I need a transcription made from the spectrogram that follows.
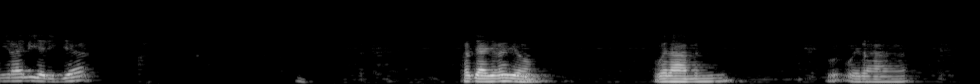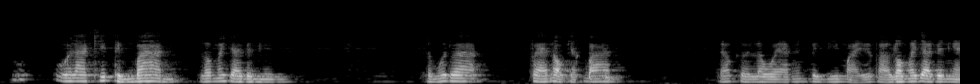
มีรายละเอียดอีกเยอะ เข้าใจไหมโยม เวลามัน เวลา เวลาคิดถึงบ้านเราไม่ใจเป็นไงสมมุติว่าแฟนออกจากบ้าน แล้วเกิดระแวงนั้นไปมีใหม่หรือเปล่าลมหายใจเป็นไง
